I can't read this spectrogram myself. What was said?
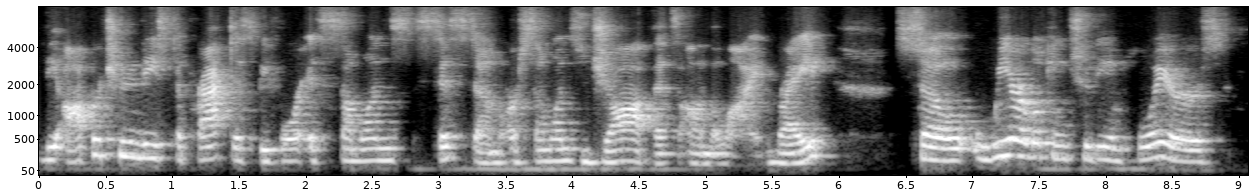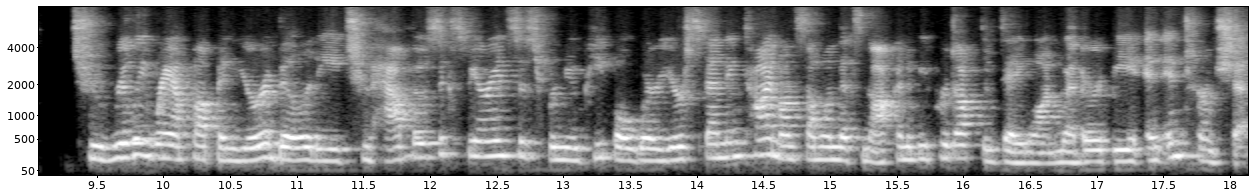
the opportunities to practice before it's someone's system or someone's job that's on the line, right? So we are looking to the employers to really ramp up in your ability to have those experiences for new people where you're spending time on someone that's not going to be productive day one, whether it be an internship,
